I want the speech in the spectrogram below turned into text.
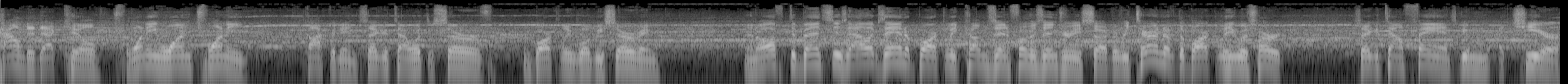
pounded that kill. 21-20. Cochranton, Saegertown with the serve. And Barkley will be serving. And off the bench is Alexander Barkley comes in from his injury. So the return of the Barkley, he was hurt. Saegertown fans give him a cheer.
